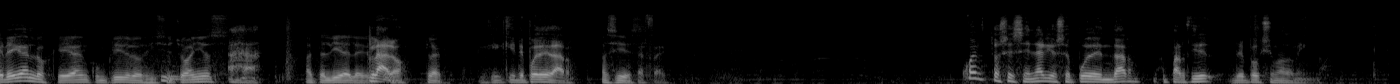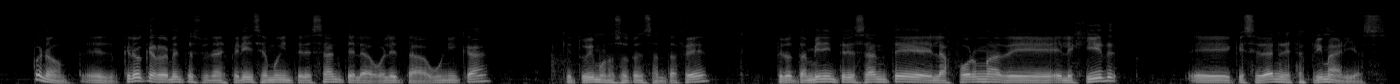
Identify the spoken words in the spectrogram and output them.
agregan los que han cumplido los 18 años Ajá, hasta el día de la elección. Claro. Claro, que, que le puede dar. así es. Perfecto. ¿Cuántos escenarios se pueden dar a partir del próximo domingo? Bueno, eh, creo que realmente es una experiencia muy interesante la boleta única que tuvimos nosotros en Santa Fe, pero también interesante la forma de elegir eh, que se dan en estas primarias.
